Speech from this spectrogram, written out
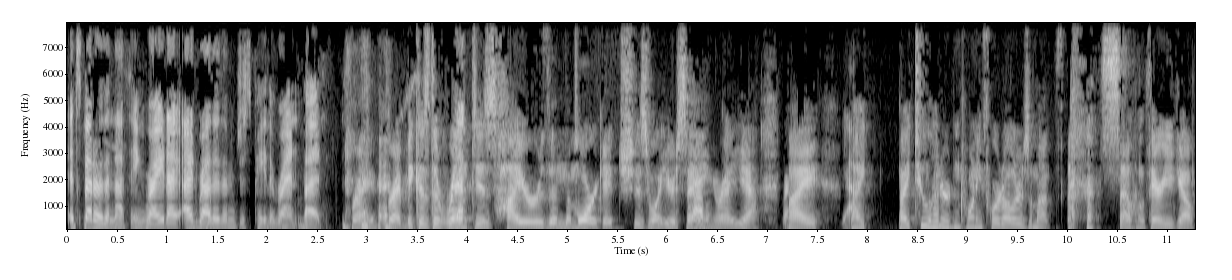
it's better than nothing, right? I, would rather them just pay the rent, but right, right, because the rent is higher than the mortgage, is what you're saying, right? Yeah, right. by yeah. by by $224 a month. so there you go.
